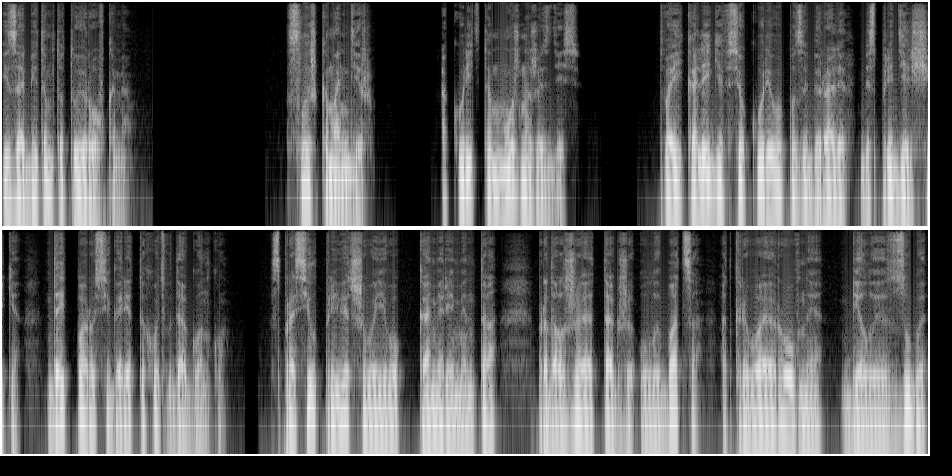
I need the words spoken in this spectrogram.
и забитым татуировками. «Слышь, командир, а курить-то можно же здесь? Твои коллеги все курево позабирали, беспредельщики, дай пару сигарет-то хоть вдогонку». — спросил приведшего его к камере мента, продолжая также улыбаться, открывая ровные, белые зубы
